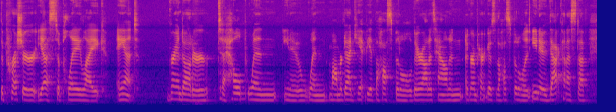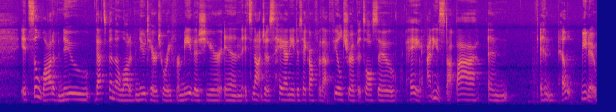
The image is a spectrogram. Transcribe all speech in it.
the pressure, yes, to play like aunt granddaughter to help when you know when mom or dad can't be at the hospital they're out of town and a grandparent goes to the hospital and you know that kind of stuff. It's a lot of new that's been a lot of new territory for me this year and it's not just hey i need to take off for that field trip. It's also hey i need to stop by and and help you know.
